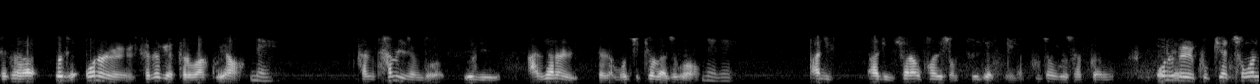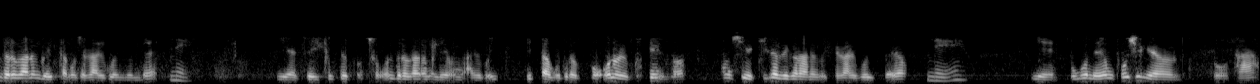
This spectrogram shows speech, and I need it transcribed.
제가 어제 오늘 새벽에 들어왔고요. 네. 한 3일 정도 여기 안산을 제가 못 지켜가지고 네네. 아직 아직 현황 파악이 좀 들겠습니다. 국정조 사 건 오늘 국회 청원 들어가는 거 있다고 제가 알고 있는데 네. 예 저희 특별법 청원 들어가는 거 내용 알고 있, 있다고 들었고 오늘 국회에서 당시에 기자회견하는 거 제가 알고 있어요. 네. 예 그거 내용 보시면 또 다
